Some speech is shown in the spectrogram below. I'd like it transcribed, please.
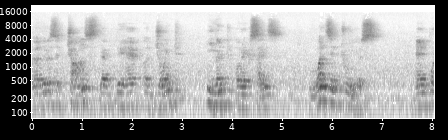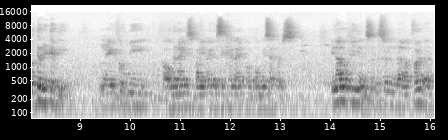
uh, there is a chance that they have a joint event or exercise once in two years, and alternatively, uh, it could be organized by either Sikh LI or Bombay Sappers. In our opinion, so this will uh, further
